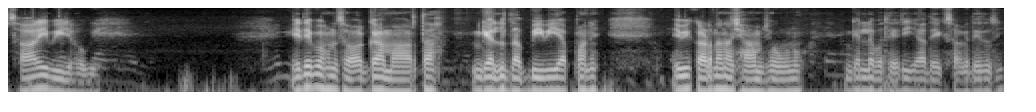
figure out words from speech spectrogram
ਸਾਰੇ ਬੀਜ ਹੋ ਗਏ। ਇਹਦੇ ਪਰ ਹੁਣ ਸੁਹਾਗਾ ਮਾਰਤਾ। ਗਿੱਲ ਦੱਬੀ ਵੀ ਆਪਾਂ ਨੇ। ਇਹ ਵੀ ਕੱਢ ਦੇਣਾ ਸ਼ਾਮ ਸ਼ੂਮ ਨੂੰ। ਗਿੱਲ ਬਥੇਰੀ ਆ, ਦੇਖ ਸਕਦੇ ਤੁਸੀਂ।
